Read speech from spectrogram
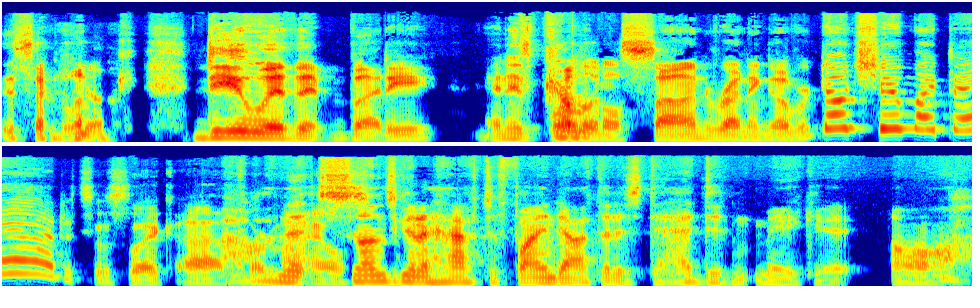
like, no. deal with it, buddy and his poor little son running over, don't shoot my dad. It's just like, ah, oh, that son's gonna have to find out that his dad didn't make it. Oh,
